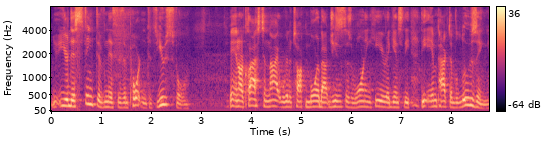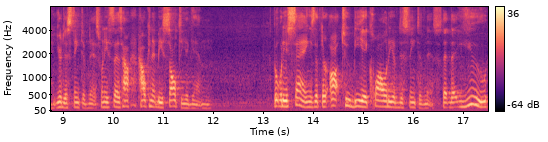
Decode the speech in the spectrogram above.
your distinctiveness is important, it's useful. In our class tonight, we're going to talk more about Jesus' warning here against the, the impact of losing your distinctiveness when he says, how, how can it be salty again? But what he's saying is that there ought to be a quality of distinctiveness. That, that you,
